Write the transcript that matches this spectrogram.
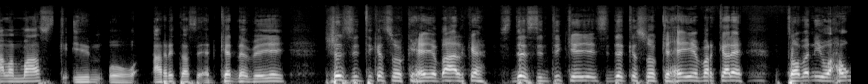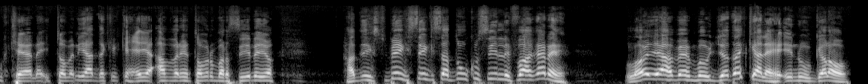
alan mask in arintaas ka dhameeyey. Shan sinti ka soo bahalka sideed sinti keeyey sideed ka soo kaxeeye mar kale toban iyo wax u keenay toban iyo hadda ka kaxeeye afar iyo toban mar siinayo. Haddii spacex hadduu ku sii lifaaqane loo yaabee mawjado kale inuu galo.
